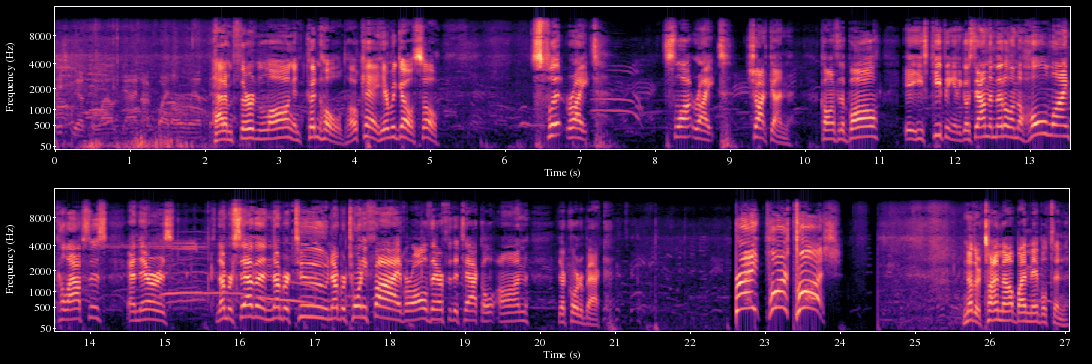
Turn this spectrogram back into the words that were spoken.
Basically up the wild guy, not quite all the way up there. Had him third and long and couldn't hold. Okay, here we go. So, split right, slot right, shotgun. Calling for the ball. He's keeping it. He goes down the middle, and the whole line collapses. And there is number seven, number two, number 25 are all there for the tackle on their quarterback. Great push, push! Another timeout by Mapleton.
